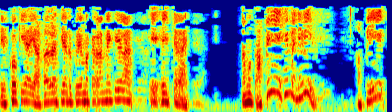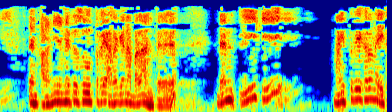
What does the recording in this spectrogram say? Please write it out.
එක්කෝ කියයි අසරසියට ප්‍රේම කරන්න කියලා ඒ එච්චරයි. නමුත් අපි එහෙම නෙවෙයි. අපි දැන් කරණීය මෙත සූත්‍රය අරගෙන බලන්ට දැන් ඊකේ මෛත්‍රී කරන එකක්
